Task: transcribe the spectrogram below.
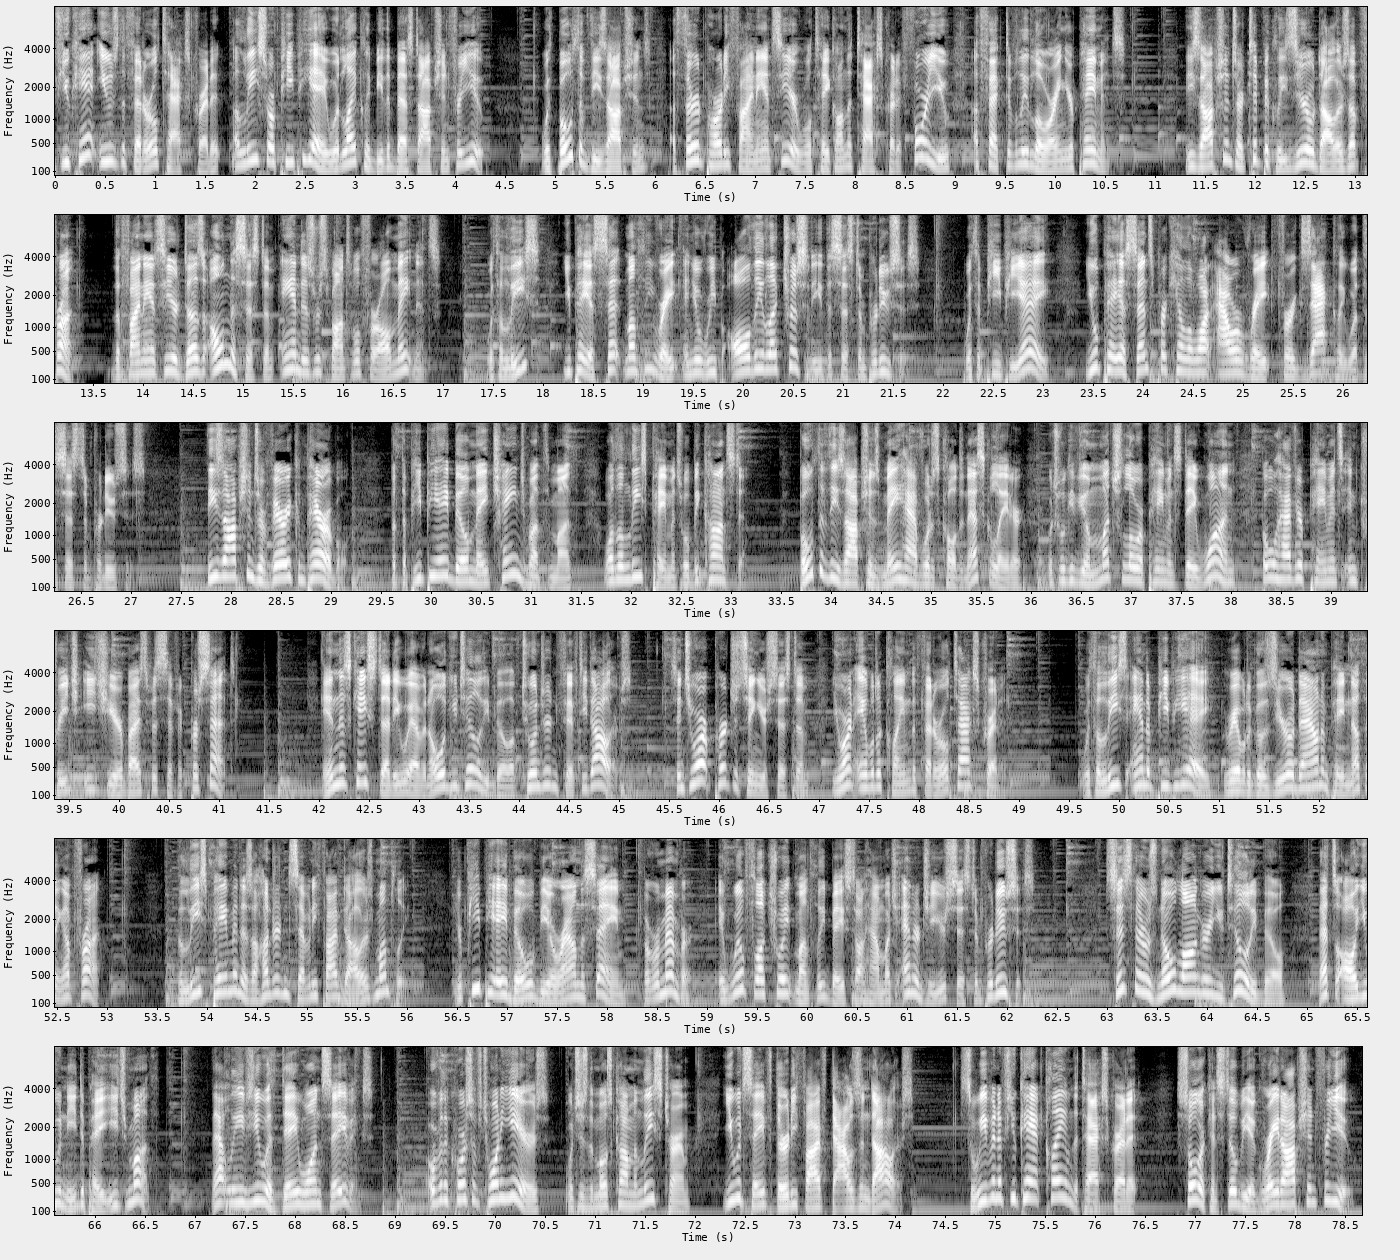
If you can't use the federal tax credit, a lease or PPA would likely be the best option for you. With both of these options, a third party financier will take on the tax credit for you, effectively lowering your payments. These options are typically $0 up front. The financier does own the system and is responsible for all maintenance. With a lease, you pay a set monthly rate and you'll reap all the electricity the system produces. With a PPA, you'll pay a cents per kilowatt hour rate for exactly what the system produces. These options are very comparable, but the PPA bill may change month to month while the lease payments will be constant. Both of these options may have what is called an escalator, which will give you a much lower payments day one, but will have your payments increase each year by a specific percent. In this case study, we have an old utility bill of $250. Since you aren't purchasing your system, you aren't able to claim the federal tax credit. With a lease and a PPA, you're able to go zero down and pay nothing up front. The lease payment is $175 monthly. Your PPA bill will be around the same, but remember, it will fluctuate monthly based on how much energy your system produces. Since there is no longer a utility bill, that's all you would need to pay each month. That leaves you with day one savings. Over the course of 20 years, which is the most common lease term, you would save $35,000. So even if you can't claim the tax credit, solar can still be a great option for you.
